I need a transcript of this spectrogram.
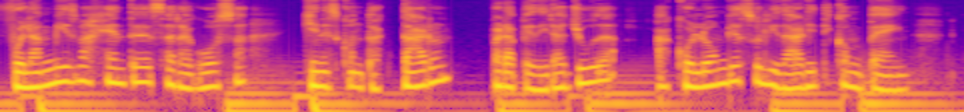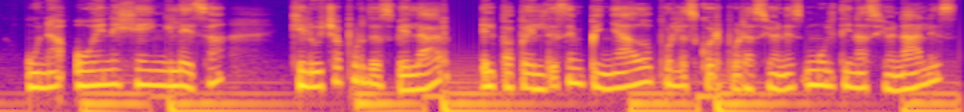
fue la misma gente de Zaragoza quienes contactaron para pedir ayuda a Colombia Solidarity Campaign, una ONG inglesa que lucha por desvelar el papel desempeñado por las corporaciones multinacionales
